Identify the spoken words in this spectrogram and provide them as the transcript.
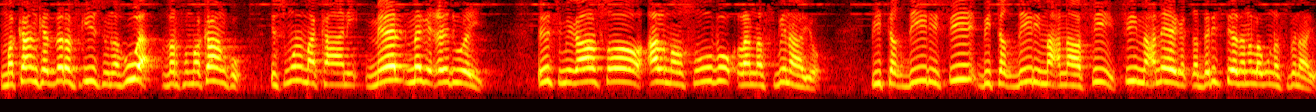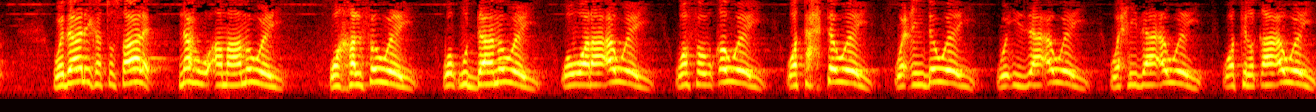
makaanka darafkiisuna huwa darfu makaanku. Ismulmakaani meel magaceed weey ismigaasoo almansuubu la nasbinayo bitaqdiiri fi bitaqdiiri macnaa fi fi macnaheega qadaristeedana lagu nasbinayo wadalika tusaale naxwu amaamo weeyi wa khalfo weeyi wa qudaamo weeyi wa waraa'o weeyi wa fawqo weeyi wa taxto weeyi wa cindo weeyi wa izaa'o weeyi wa xidaa'o weeyi wa tilqaa'o weeyi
